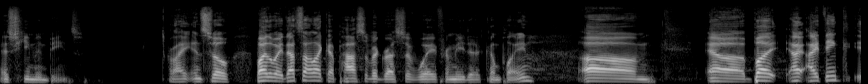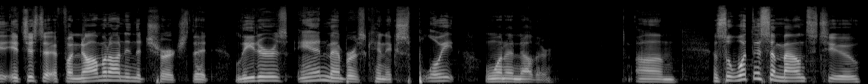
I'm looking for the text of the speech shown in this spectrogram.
as human beings, right? And so, by the way, that's not like a passive aggressive way for me to complain. Um, uh, but I, I, think it's just a phenomenon in the church that leaders and members can exploit one another. Um, and so, what this amounts to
